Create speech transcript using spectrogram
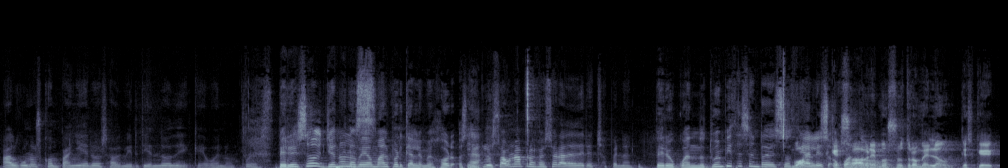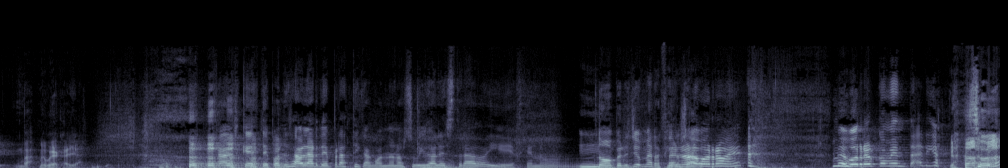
a algunos compañeros advirtiendo de que, bueno, pues... Pero eso yo no lo Es- veo mal porque a lo mejor, o sea, incluso a una profesora de Derecho Penal. pero cuando tú empiezas en redes Buah, sociales es que o eso abremos otro melón, que es que... Va, me voy a callar. Claro, es que te pones a hablar de práctica cuando no has subido al estrado y es que no... No, pero yo me Pero refiero... no o sea, lo borró, ¿eh? Me borró el comentario. ¿Solo?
